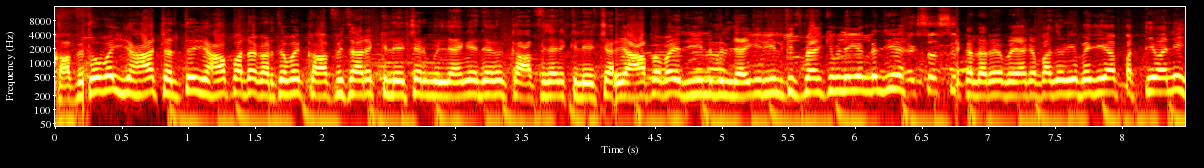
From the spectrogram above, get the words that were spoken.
काफ़ी तो भाई यहाँ चलते हैं यहाँ पता करते हैं भाई काफ़ी सारे क्लेचर मिल जाएँगे देखो काफ़ी सारे क्लेचर यहाँ पे भाई रील मिल जाएगी रील किस प्राइस की मिलेगी अंकल जी? कलर है भैया के पास भैया पत्ती वाली।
